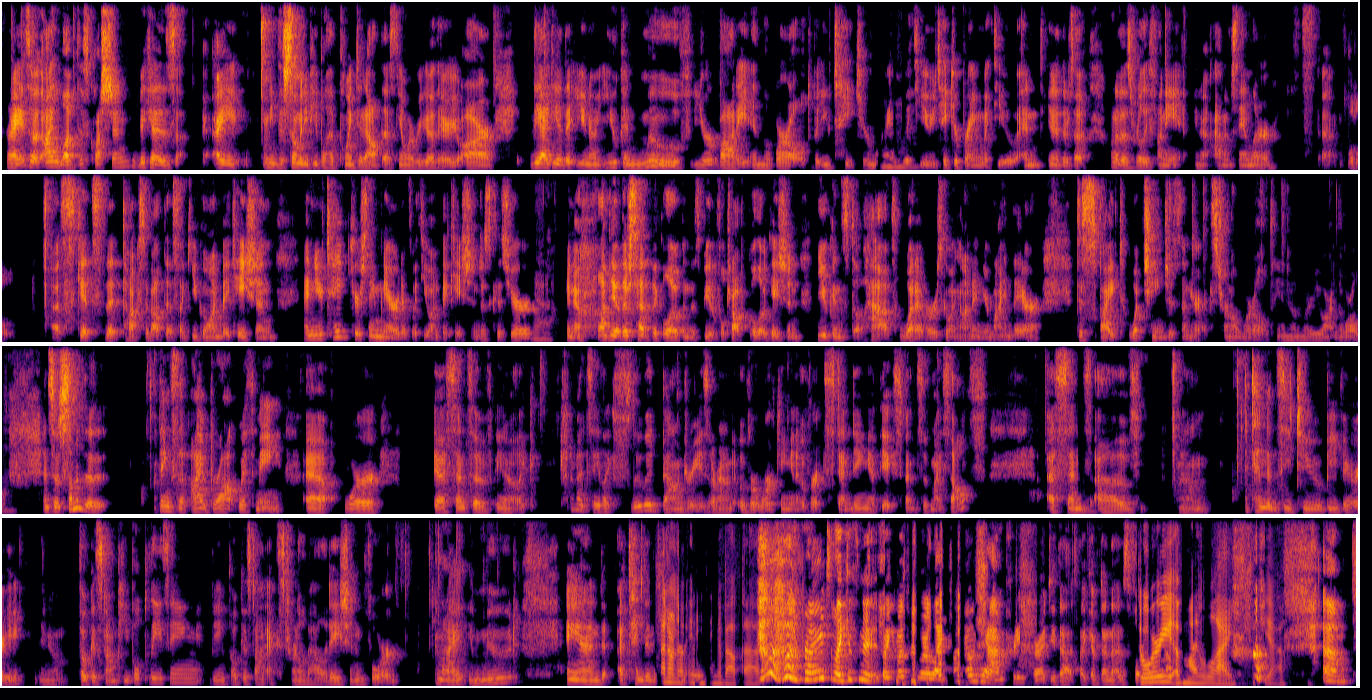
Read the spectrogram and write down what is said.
Right. So I love this question because I, I mean, there's so many people have pointed out this, you know, wherever you go, there you are. The idea that, you know, you can move your body in the world, but you take your mind mm-hmm. with you, you take your brain with you. And, you know, there's a, one of those really funny, you know, Adam Sandler uh, little uh, skits that talks about this. Like you go on vacation and you take your same narrative with you on vacation just because you're yeah. you know on the other side of the globe in this beautiful tropical location you can still have whatever is going on in your mind there despite what changes in your external world you know and where you are in the world and so some of the things that i brought with me uh, were a sense of you know like kind of i'd say like fluid boundaries around overworking and overextending at the expense of myself a sense mm. of um, tendency to be very, you know, focused on people pleasing, being focused on external validation for my mood and a tendency. I don't know anything about that. right? Like, isn't it? like most people are like, oh yeah, I'm pretty sure I do that. Like I've done that as story of my life. Yeah. um,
